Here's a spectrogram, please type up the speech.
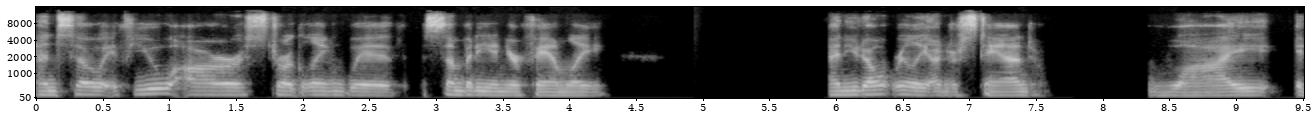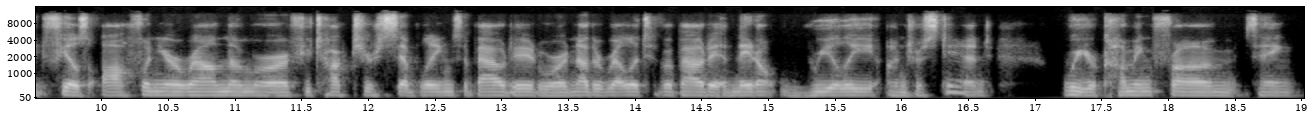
And so if you are struggling with somebody in your family and you don't really understand why it feels off when you're around them, or if you talk to your siblings about it or another relative about it, and they don't really understand where you're coming from, saying,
